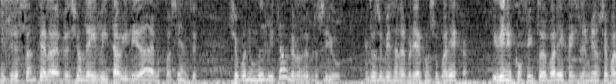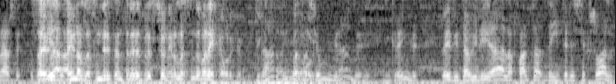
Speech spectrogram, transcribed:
interesantes de la depresión, la irritabilidad de los pacientes. Se ponen muy irritables los depresivos. Entonces empiezan a pelear con su pareja y vienen conflictos de pareja y terminan separarse. O sea, hay una, hay una, relación directa entre depresión y relación de pareja, por ejemplo. Claro, hay una relación muy grande, increíble. La irritabilidad, la falta de interés sexual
